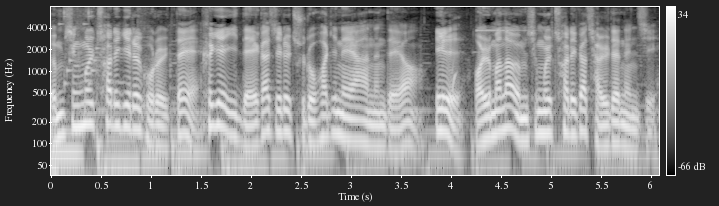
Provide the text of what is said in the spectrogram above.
음식물 처리기를 고를 때 크게 이 네 가지를 주로 확인해야 하는데요. 1. 얼마나 음식물 처리가 잘 되는지.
